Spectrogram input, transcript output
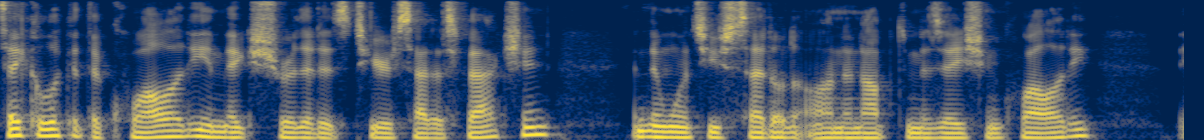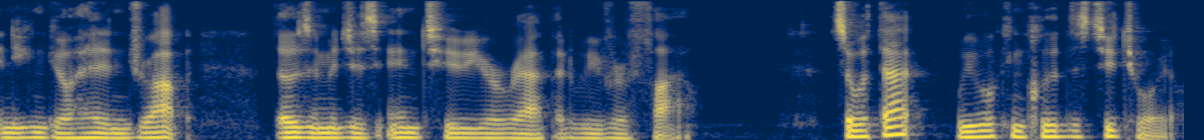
Take a look at the quality and make sure that it's to your satisfaction. And then once you've settled on an optimization quality, then you can go ahead and drop those images into your RapidWeaver file. So with that, we will conclude this tutorial.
